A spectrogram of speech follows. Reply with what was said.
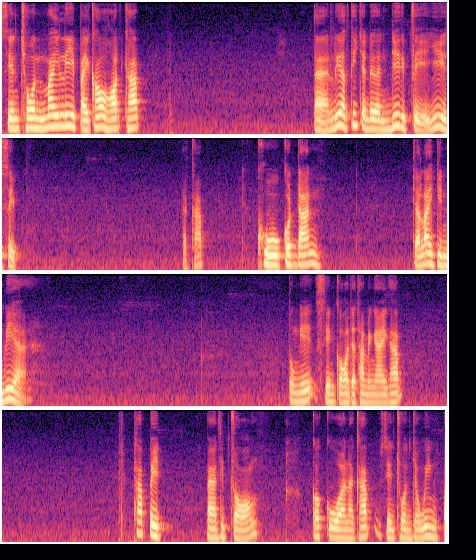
เซียนชนไม่รีบไปเข้าฮอตครับ แต่เลือกที่จะเดิน 24 20 นะครับคู่กดดัน จะไล่กินเบี้ย ตรงนี้เซียนกอจะทำยังไงครับ ถ้าปิด 82 ก็กลัวนะครับ เซียนชนจะวิ่งไป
